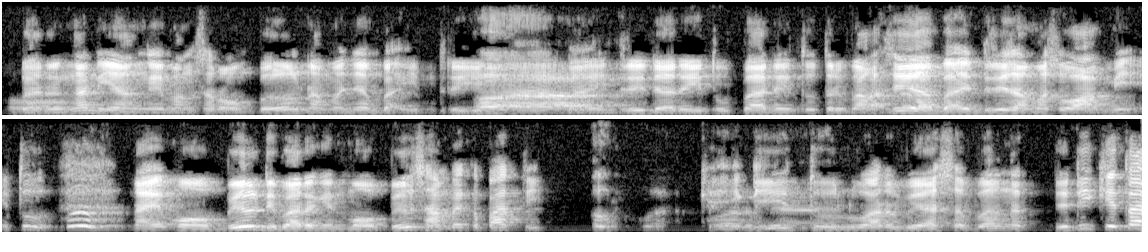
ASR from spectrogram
Barengan yang emang serombel namanya Mbak Indri Wah. Mbak Indri dari Tuban itu terima kasih ya Mbak Indri sama suami itu naik mobil dibarengin mobil sampai ke Pati Oh, kayak luar gitu biasa. luar biasa banget jadi kita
